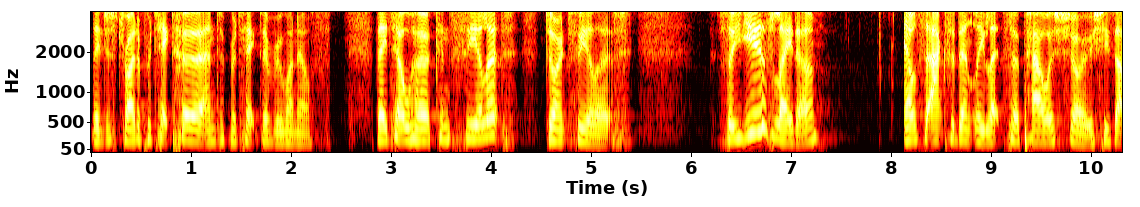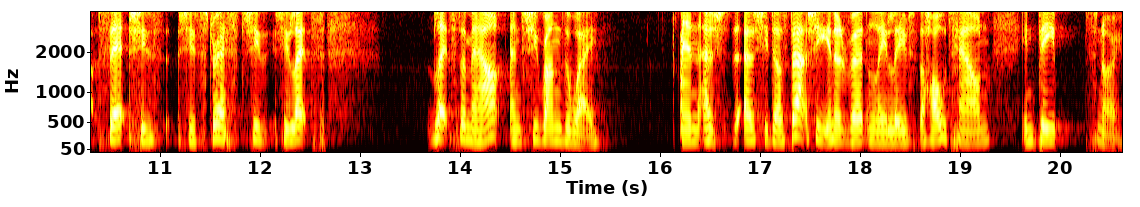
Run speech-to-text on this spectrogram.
they just try to protect her and to protect everyone else. They tell her, conceal it, don't feel it. So years later, Elsa accidentally lets her powers show. She's upset, she's, she's stressed, she, she lets, lets them out and she runs away. And as, as she does that, she inadvertently leaves the whole town in deep snow.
